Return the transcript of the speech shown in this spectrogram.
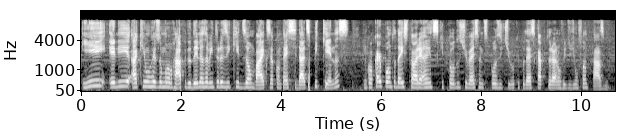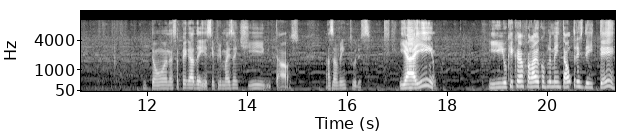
E ele. Aqui um resumo rápido dele: as aventuras de Kids on Bikes acontecem em cidades pequenas, em qualquer ponto da história, antes que todos tivessem um dispositivo que pudesse capturar um vídeo de um fantasma. Então é nessa pegada aí, é sempre mais antigo e tal. As aventuras. E aí. E o que, que eu ia falar? Eu complementar o 3DT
